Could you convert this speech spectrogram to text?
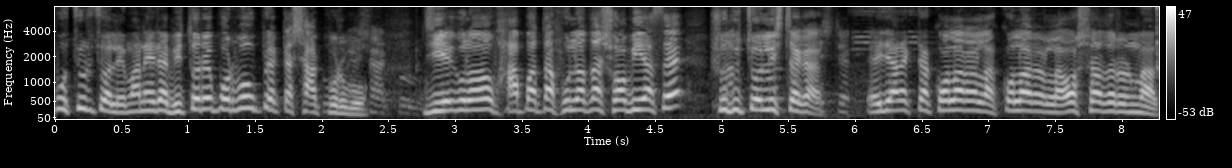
প্রচুর চলে মানে এটা ভিতরে পরবো উপরে একটা শার্ট পরবো। পরবো। জি এগুলো হাপাতা ফুলাতা সবই আছে শুধু চল্লিশ টাকা। এই যে আর একটা কলারালা কলারালা অসাধারণ মাল।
